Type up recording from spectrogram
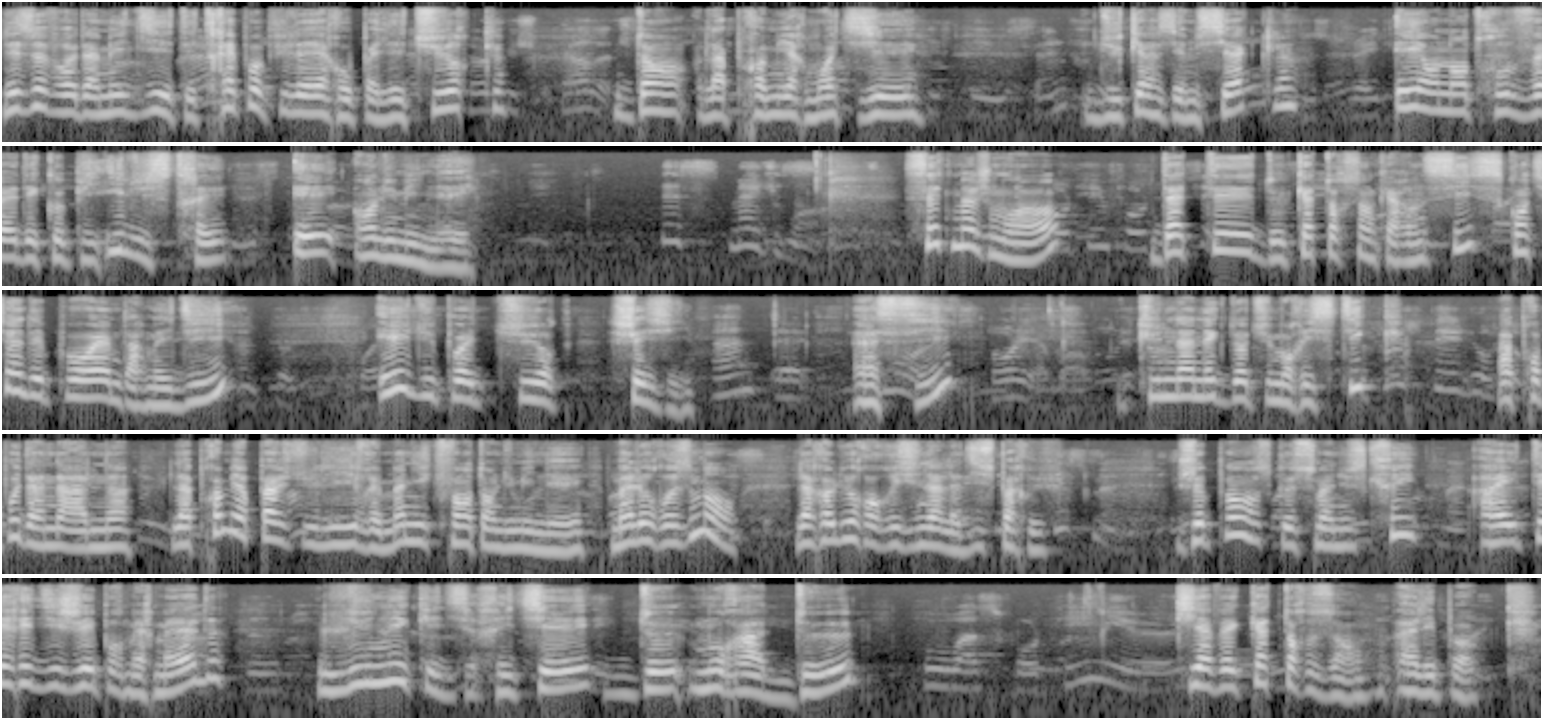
Les œuvres d'Amédi étaient très populaires au palais turc dans la première moitié du XVe siècle et on en trouvait des copies illustrées et enluminées. Cette majmoua, datée de 1446, contient des poèmes d'Armédi et du poète turc Chézi, ainsi qu'une anecdote humoristique à propos d'un âne. La première page du livre est magnifiquement enluminée. Malheureusement, la reliure originale a disparu. Je pense que ce manuscrit a été rédigé pour Mermed, l'unique héritier de Mourad II, qui avait 14 ans à l'époque.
